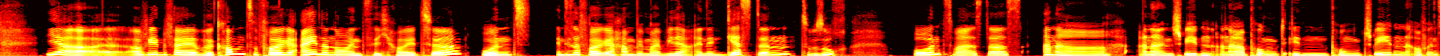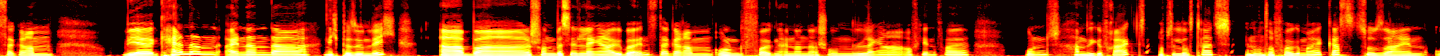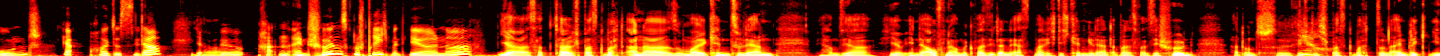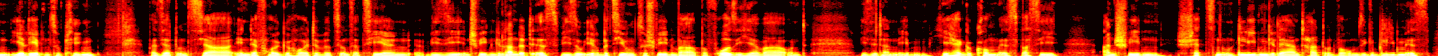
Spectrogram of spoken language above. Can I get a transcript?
Ja, äh, auf jeden Fall willkommen zu Folge 91 heute. Und in dieser Folge haben wir mal wieder eine Gästin zu Besuch. Und zwar ist das Anna. Anna in Schweden. Anna.in.schweden auf Instagram. Wir kennen einander nicht persönlich, aber schon ein bisschen länger über Instagram und folgen einander schon länger auf jeden Fall und haben sie gefragt, ob sie Lust hat, in unserer Folge mal Gast zu sein. Und ja, heute ist sie da. Ja. Wir hatten ein schönes Gespräch mit ihr, ne? Ja, es hat total Spaß gemacht, Anna so mal kennenzulernen. Wir haben sie ja hier in der Aufnahme quasi dann erstmal richtig kennengelernt, aber das war sehr schön. Hat uns äh, richtig Ja. Spaß gemacht, so einen Einblick in ihr Leben zu kriegen. Weil sie hat uns ja in der Folge heute, wird sie uns erzählen, wie sie in Schweden gelandet ist, wie so ihre Beziehung zu Schweden war, bevor sie hier war und wie sie dann eben hierher gekommen ist, was sie an Schweden schätzen und lieben gelernt hat und warum sie geblieben ist.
